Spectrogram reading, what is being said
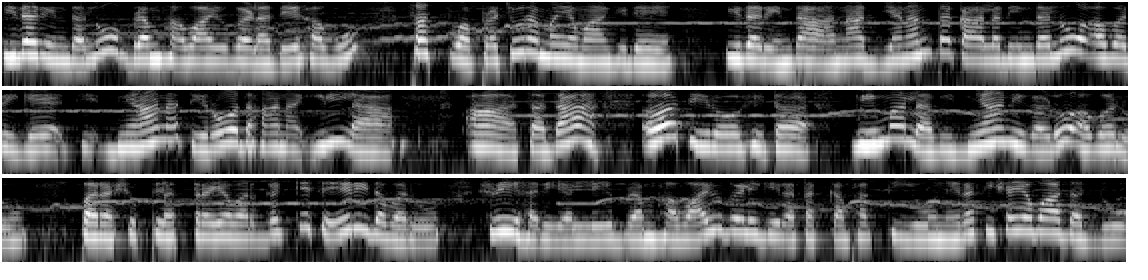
ಇದರಿಂದಲೂ ಬ್ರಹ್ಮವಾಯುಗಳ ದೇಹವು ಸತ್ವ ಪ್ರಚುರಮಯವಾಗಿದೆ. ಇದರಿಂದ ಅನಾದ್ಯನಂತ ಕಾಲದಿಂದಲೂ ಅವರಿಗೆ ಜ್ಞಾನ ತಿರೋಧಾನ ಇಲ್ಲ. ಆ ಸದಾ ಅತಿರೋಹಿತ ವಿಮಲ ವಿಜ್ಞಾನಿಗಳು ಅವರು ಪರಶುಕ್ಲತ್ರಯ ವರ್ಗಕ್ಕೆ ಸೇರಿದವರು. ಶ್ರೀಹರಿಯಲ್ಲಿ ಬ್ರಹ್ಮವಾಯುಗಳಿಗಿರತಕ್ಕ ಭಕ್ತಿಯು ನಿರತಿಶಯವಾದದ್ದು.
